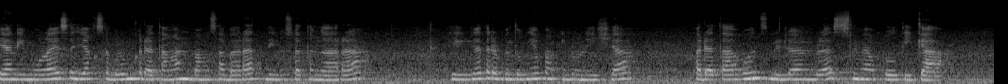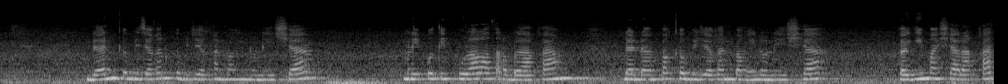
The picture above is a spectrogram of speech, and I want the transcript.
yang dimulai sejak sebelum kedatangan bangsa barat di Nusa Tenggara hingga terbentuknya Bank Indonesia pada tahun 1953 dan kebijakan-kebijakan Bank Indonesia meliputi pula latar belakang dan dampak kebijakan Bank Indonesia bagi masyarakat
